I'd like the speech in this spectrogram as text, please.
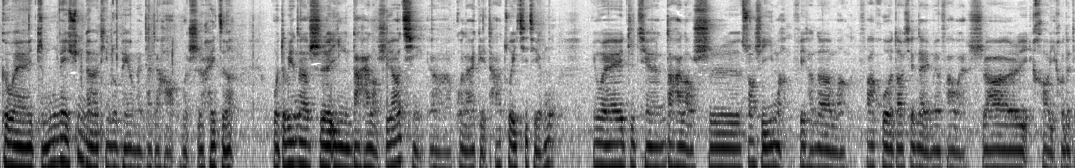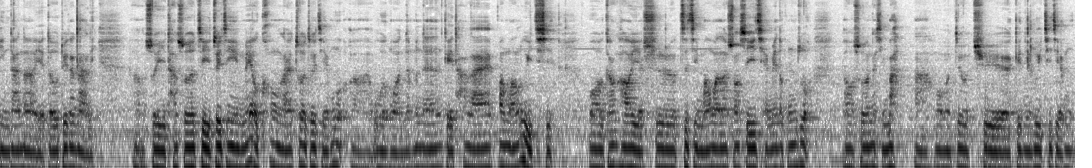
各位指木内训的听众朋友们，大家好，我是黑泽。我这边呢是应大海老师邀请啊，过来给他做一期节目。因为之前大海老师双十一嘛，非常的忙，发货到现在也没有发完，十二号以后的订单呢也都堆在那里，啊，所以他说自己最近没有空来做这个节目啊，问我能不能给他来帮忙录一期。我刚好也是自己忙完了双十一前面的工作，然后说那行吧，啊，我们就去给你录一期节目。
